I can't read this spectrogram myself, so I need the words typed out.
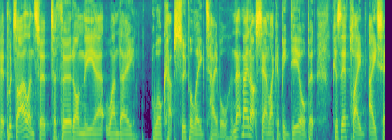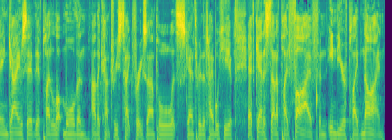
it puts Ireland to, to third on the uh, one day. World Cup Super League table. And that may not sound like a big deal, but because they've played 18 games, they've, they've played a lot more than other countries. Take, for example, let's scan through the table here. Afghanistan have played five, and India have played nine.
